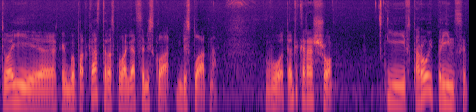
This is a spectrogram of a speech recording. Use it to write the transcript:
твои э, как бы подкасты располагаться бесплатно. Вот, это хорошо. И второй принцип,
